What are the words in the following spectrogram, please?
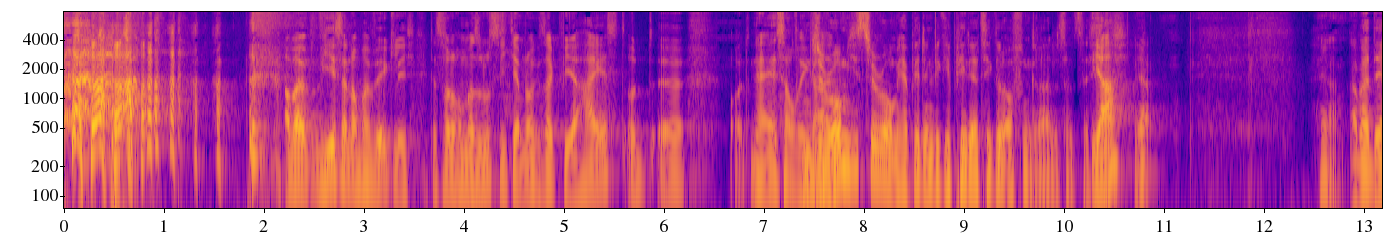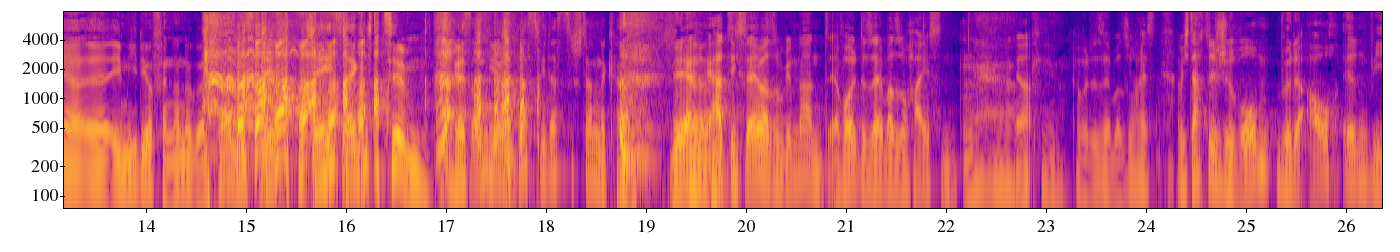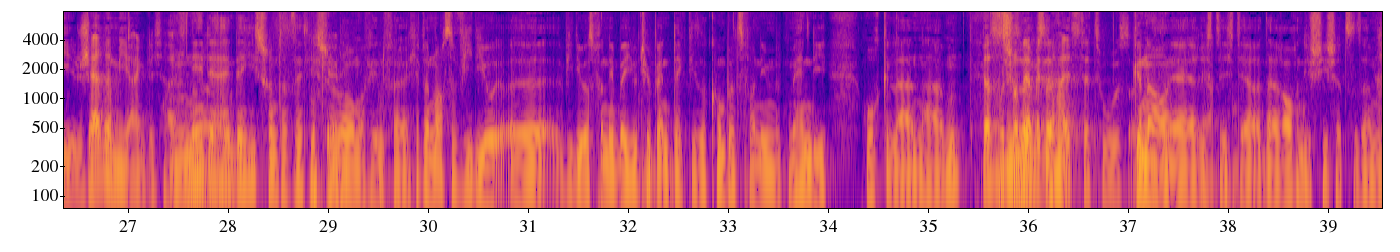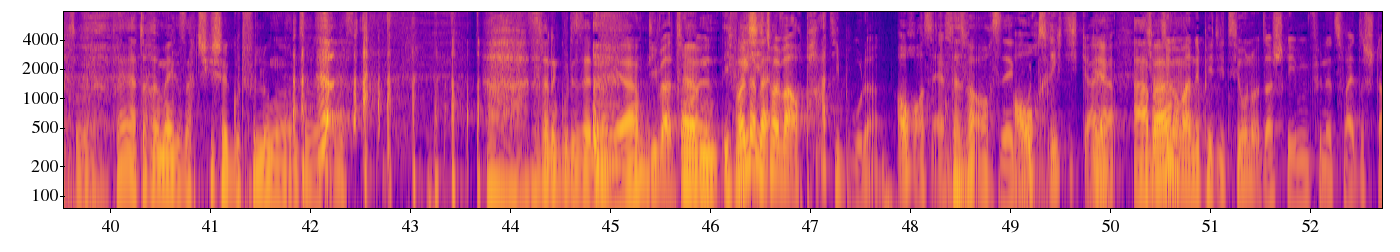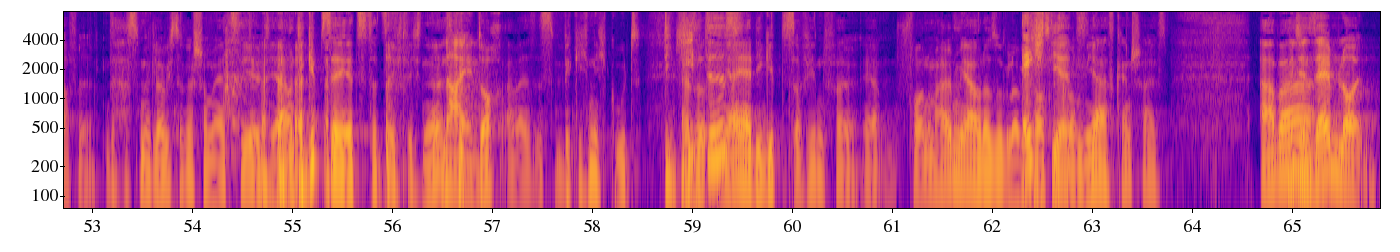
aber wie ist er nochmal wirklich? Das war doch immer so lustig. Die haben noch gesagt, wie er heißt und, äh, und na, ist auch egal. Jerome hieß Jerome. Ich habe hier den Wikipedia-Artikel offen gerade tatsächlich. Ja? Ja. Ja, aber der äh, Emilio Fernando González, der, der hieß eigentlich Tim. Ich weiß auch nicht, wie das, wie das zustande kam. Nee, er, er hat sich selber so genannt. Er wollte selber so heißen. Ah, ja, okay. er wollte selber so heißen. Aber ich dachte, Jerome würde auch irgendwie Jeremy eigentlich heißen. Nee, oder der, so. der hieß schon tatsächlich Okay. Jerome auf jeden Fall. Ich habe dann auch so Video, äh, Videos von dem bei YouTube entdeckt, die so Kumpels von ihm mit dem Handy hochgeladen haben. Das ist schon so der mit den Halstattoos. Genau, ja, ja, richtig. Der, da rauchen die Shisha zusammen und so. Der hat doch immer gesagt, Shisha gut für Lunge und sowas alles. Ah, Das war eine gute Sendung, ja. Die war toll. Ähm, ich wollte richtig aber, toll war auch Partybruder. Auch aus Essen. Das war auch sehr gut. Auch richtig geil. Ja, ich aber- habe sogar mal eine Petition unterschrieben für eine zweite Staffel. Das hast du mir, glaube ich, sogar schon mal erzählt. Ja, und die gibt's ja jetzt tatsächlich, ne? Es Nein. Gibt doch, aber es ist wirklich nicht gut. Die gibt also, es? Ja, ja, die gibt es auf jeden Fall. Ja, vor einem halben Jahr oder so, glaube ich, Echt jetzt? rausgekommen. Ja, ist kein Scheiß. Aber Mit denselben Leuten.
